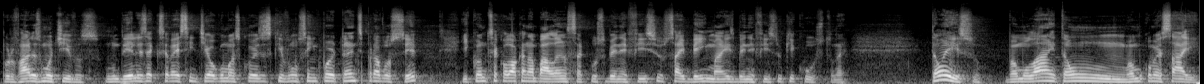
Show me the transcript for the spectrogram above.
por vários motivos. Um deles é que você vai sentir algumas coisas que vão ser importantes para você e quando você coloca na balança custo-benefício, sai bem mais benefício do que custo, né? Então é isso. Vamos lá, então vamos começar aí.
